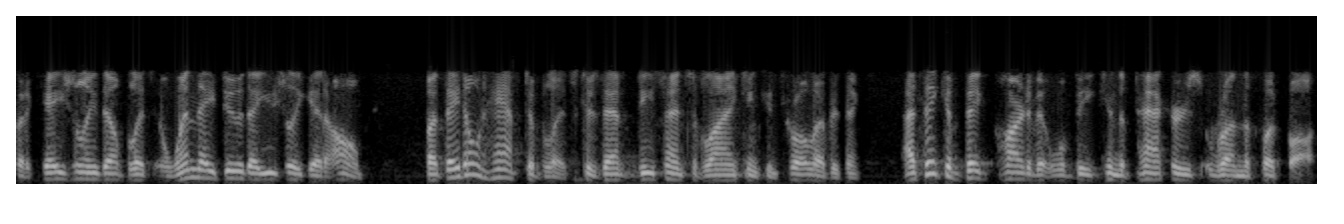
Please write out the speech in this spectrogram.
but occasionally they'll blitz. And when they do, they usually get home. But they don't have to blitz because that defensive line can control everything. I think a big part of it will be can the Packers run the football?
